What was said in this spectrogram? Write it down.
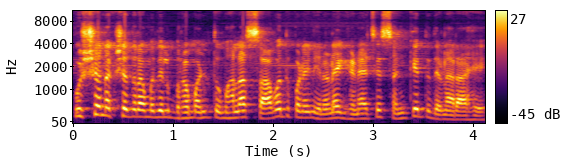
पुष्य नक्षत्रामधील भ्रमण तुम्हाला सावधपणे निर्णय घेण्याचे संकेत देणार आहे.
